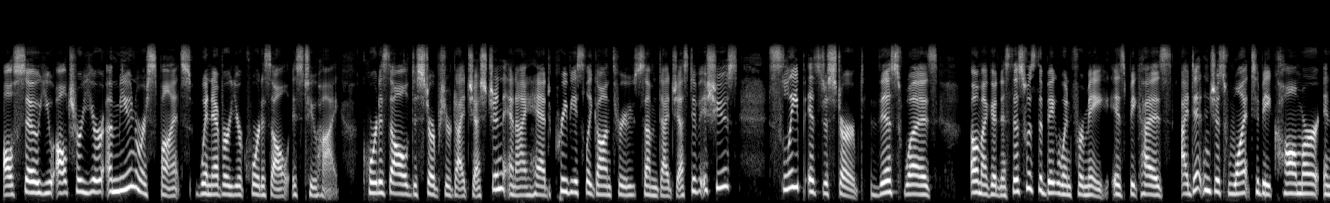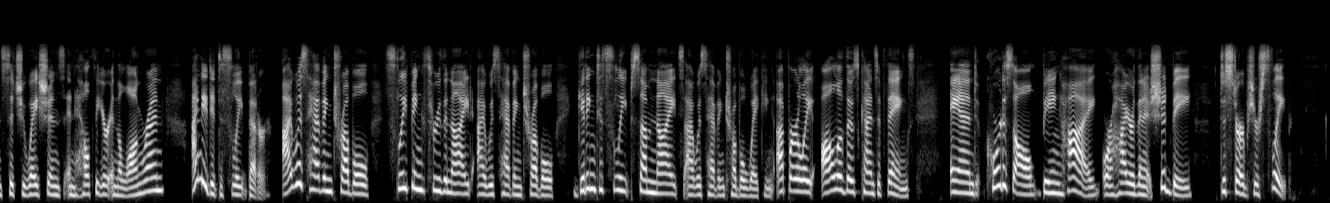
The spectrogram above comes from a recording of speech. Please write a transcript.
Also, you alter your immune response whenever your cortisol is too high. Cortisol disturbs your digestion, and I had previously gone through some digestive issues. Sleep is disturbed. This was Oh my goodness, this was the big one for me is because I didn't just want to be calmer in situations and healthier in the long run. I needed to sleep better. I was having trouble sleeping through the night. I was having trouble getting to sleep some nights. I was having trouble waking up early, all of those kinds of things. And cortisol being high or higher than it should be disturbs your sleep.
